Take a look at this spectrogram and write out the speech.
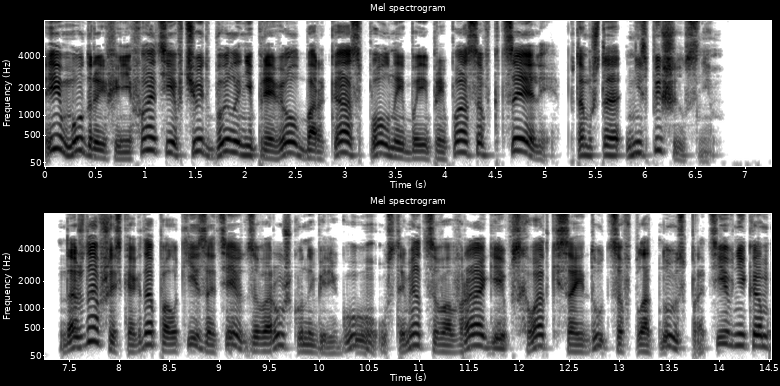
и мудрый Финифатьев чуть было не привел Баркас полный боеприпасов к цели, потому что не спешил с ним. Дождавшись, когда полки затеют заварушку на берегу, устремятся во враги, в схватке сойдутся вплотную с противником,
